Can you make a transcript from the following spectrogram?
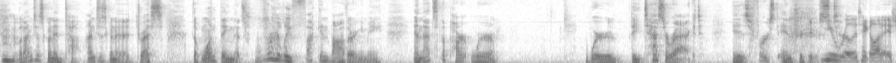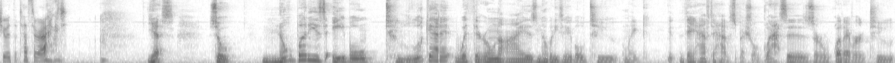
Mm-hmm. but I'm just going to I'm just going to address the one thing that's really fucking bothering me, and that's the part where where the Tesseract is first introduced. You really take a lot of issue with the Tesseract. Yes. So nobody's able to look at it with their own eyes. Nobody's able to like they have to have special glasses or whatever to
